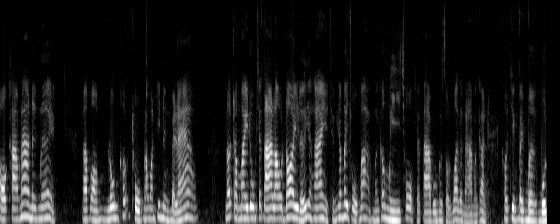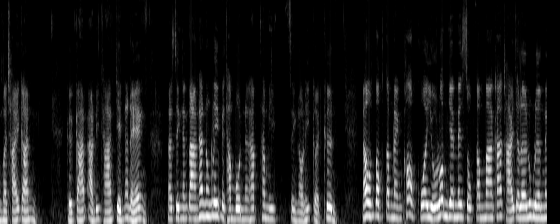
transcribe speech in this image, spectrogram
ออกข่าวหน้าหนึ่งเลยครับผมลุงเขาถูกรางวัลที่หนึ่งไปแล้ว แล้วทำไมดวงชะตาเราด้อยหรือยังไง ถึงจะไม่ถูกบ้าง มันก็มีโชคชะตาบุญกุศลวาสนาเหมือนกัน เขาจึงไปเบิกบุญมาใช้กัน คือการอธิษฐานจิตนั่นเอง แต่สิ่งต่างๆ ท่านต้องรีบไปทำบุญนะครับ ถ้ามีสิ่งเหล่านี้เกิดขึ้นแล้วตกตำแหน่งครอบครัวอยู่ร่มเย็นเป็นสุขทำมาค้าขายเจริญรุ่งเรืองใน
